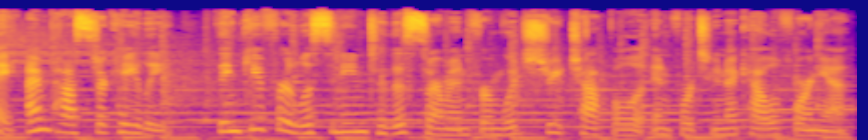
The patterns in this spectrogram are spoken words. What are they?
Hi, I'm Pastor Kaylee. Thank you for listening to this sermon from Wood Street Chapel in Fortuna, California.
